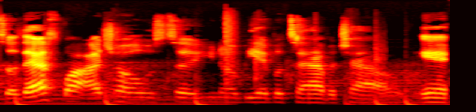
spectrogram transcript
So that's why I chose to, you know, be able to have a child. And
